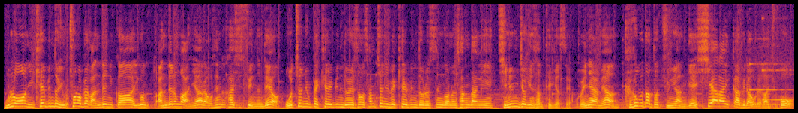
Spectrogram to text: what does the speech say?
물론 이 켈빈도 6500 안 되니까 이건 안 되는 거 아니야? 라고 생각하실 수 있는데요. 5600켈빈도에서 3200켈빈도를 쓴 거는 상당히 지능적인 선택이었어요. 왜냐하면 그거보다 더 중요한 게 CRI 값이라고 그래가지고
